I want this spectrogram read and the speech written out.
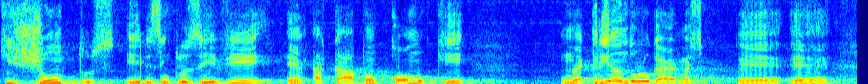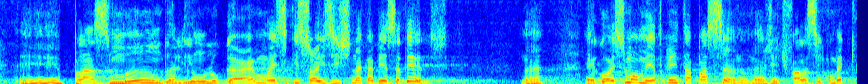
Que juntos eles inclusive é, acabam como que não é criando um lugar, mas é, é, é, plasmando ali um lugar, mas que só existe na cabeça deles, né? É igual esse momento que a gente está passando, né? A gente fala assim, como é que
